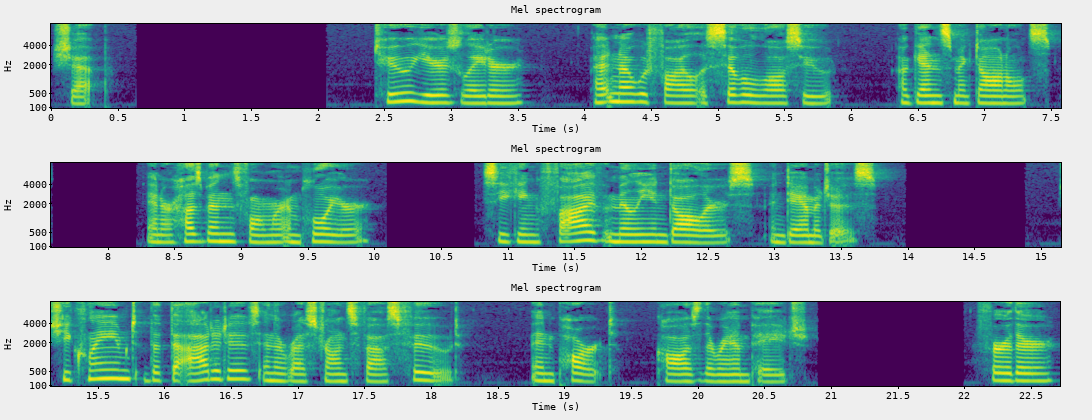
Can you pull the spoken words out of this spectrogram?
Shep. Two years later, Etna would file a civil lawsuit against McDonald's and her husband's former employer, seeking $5 million in damages. She claimed that the additives in the restaurant's fast food, in part, caused the rampage. Further,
